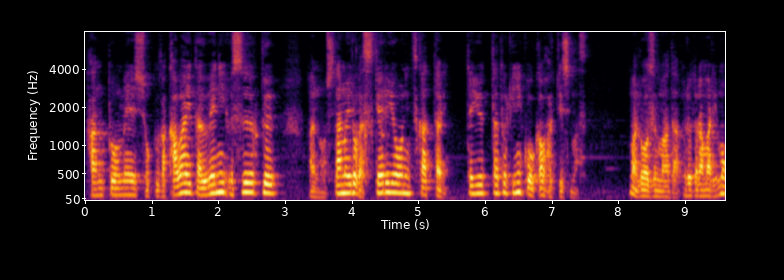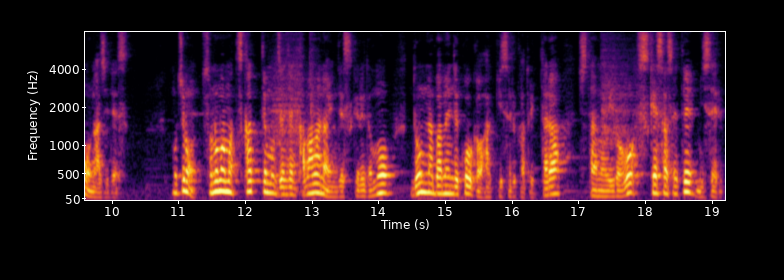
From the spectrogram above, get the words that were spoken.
半透明色が乾いた上に薄く、あの、下の色が透けるように使ったりって言った時に効果を発揮します。まあ、ローズマダー、ウルトラマリンも同じです。もちろん、そのまま使っても全然構わないんですけれども、どんな場面で効果を発揮するかといったら、下の色を透けさせて見せる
